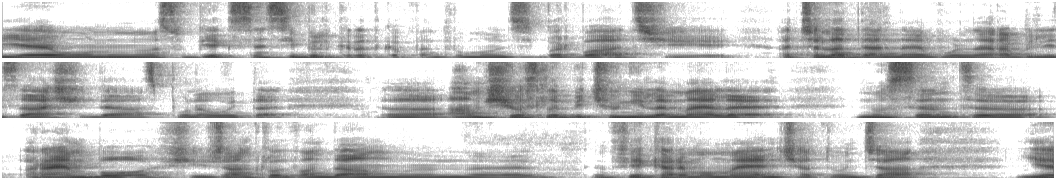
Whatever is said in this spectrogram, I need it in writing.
e un subiect sensibil, cred că, pentru mulți bărbați și acela de a ne vulnerabiliza și de a spune, uite, uh, am și eu slăbiciunile mele, nu sunt uh, Rambo și Jean-Claude Van Damme în, uh, în fiecare moment și atunci e,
